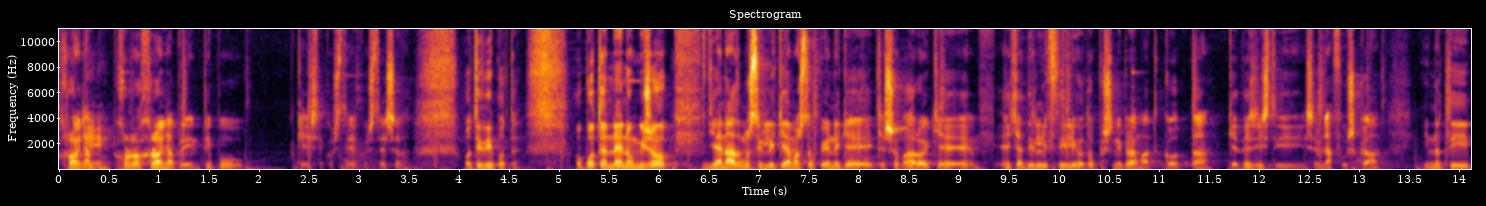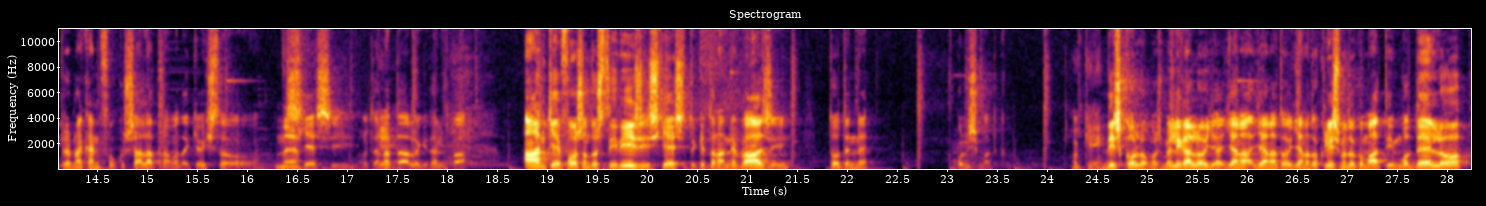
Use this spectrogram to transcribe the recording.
χρόνια, Οκ. χρο- χρόνια πριν, τύπου και στα 23-24, οτιδήποτε. Οπότε ναι, νομίζω για ένα άτομο στην ηλικία μας το οποίο είναι και, και σοβαρό και έχει αντιληφθεί λίγο το πώς είναι η πραγματικότητα και δεν ζει στη- σε μια φούσκα, είναι ότι πρέπει να κάνει focus σε άλλα πράγματα και όχι στο Ναι. σχέση, το Οκ. ένα το άλλο κτλ. Αν και εφόσον το στηρίζει η σχέση του και τον ανεβάζει, τότε ναι. Πολύ σημαντικό. Okay. Δύσκολο όμως, με λίγα λόγια. Για να, για, να το, για να το κλείσουμε το κομμάτι μοντέλο,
